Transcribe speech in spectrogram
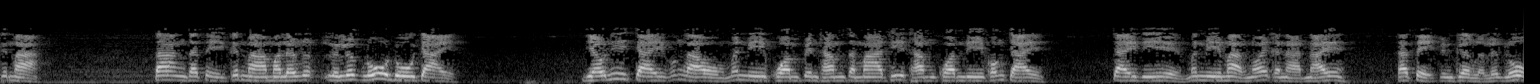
ขึ้นมา ตั้งสติขึ้นมามาเลึกรู้ดูใจ เดี๋ยวนี้ใจของเรา มันมีความเป็นธรรมสมาธิธรรมความดีของใจ ใจดีมันมีมากน้อยขนาดไหน สติเป็นเครื่องระลึกรู้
